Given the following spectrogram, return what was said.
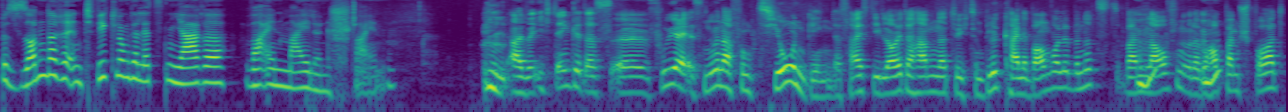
besondere Entwicklung der letzten Jahre war ein Meilenstein? Also ich denke, dass äh, früher es nur nach Funktion ging. Das heißt, die Leute haben natürlich zum Glück keine Baumwolle benutzt beim Laufen oder überhaupt beim Sport.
